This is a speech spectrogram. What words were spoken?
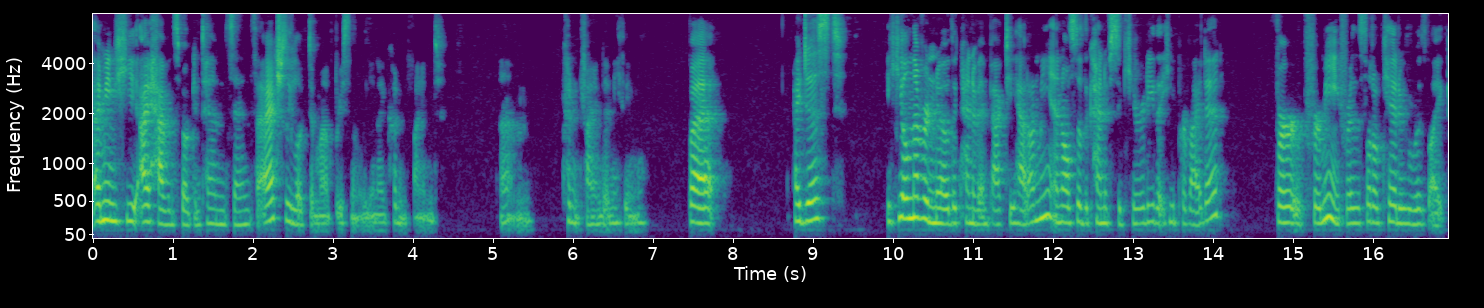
I mean, he, I haven't spoken to him since. I actually looked him up recently and I couldn't find, um, couldn't find anything. But I just, he'll never know the kind of impact he had on me and also the kind of security that he provided for for me for this little kid who was like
